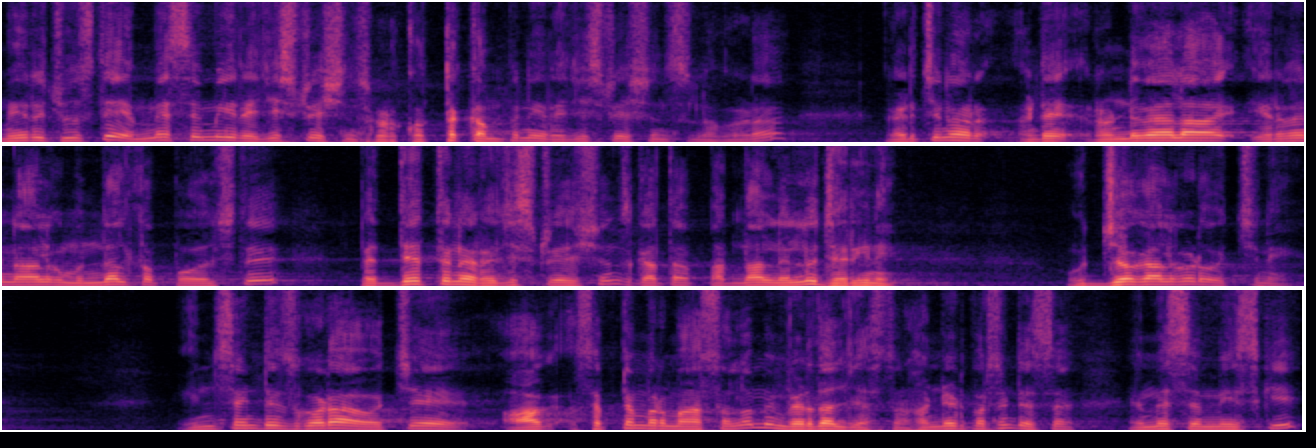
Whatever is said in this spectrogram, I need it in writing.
మీరు చూస్తే ఎంఎస్ఎంఈ రిజిస్ట్రేషన్స్ కూడా కొత్త కంపెనీ రిజిస్ట్రేషన్స్లో కూడా గడిచిన అంటే రెండు వేల ఇరవై నాలుగు ముందలతో పోల్చితే పెద్ద ఎత్తున రిజిస్ట్రేషన్స్ గత పద్నాలుగు నెలలు జరిగినాయి. ఉద్యోగాలు కూడా వచ్చినాయి. ఇన్సెంటివ్స్ కూడా వచ్చే సెప్టెంబర్ మాసంలో మేము విడుదల చేస్తున్నాం. హండ్రెడ్ పర్సెంట్ ఎస్ ఎంఎస్ఎంఈస్కి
